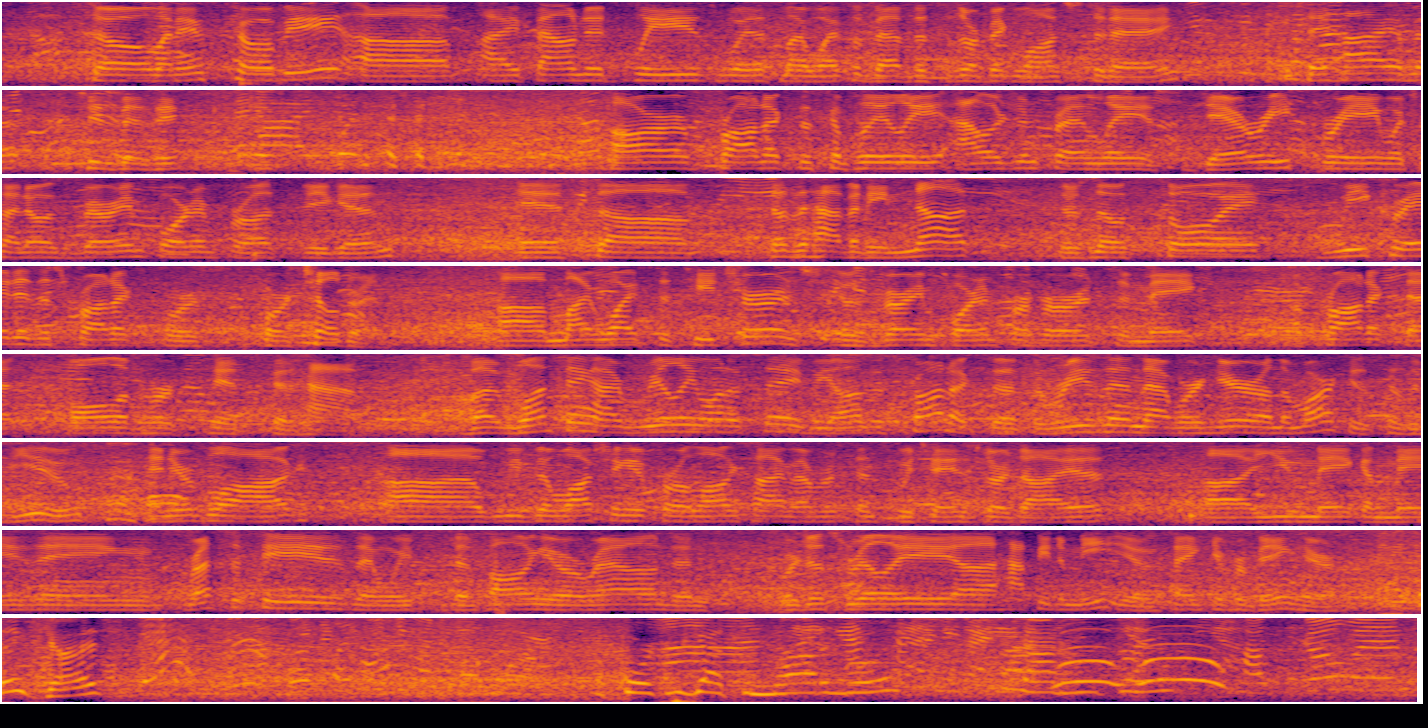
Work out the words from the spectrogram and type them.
So my name's Kobe. Uh, I founded Pleese with my wife Abev. This is our big launch today. Say hi, Abev. She's busy. Our product is completely allergen friendly. It's dairy free, which I know is very important for us vegans. It um, doesn't have any nuts. There's no soy. We created this product for for children. Um, my wife's a teacher, and she, it was very important for her to make a product that all of her kids could have. But one thing I really want to say beyond this product, that the reason that we're here on the market is because of you and your blog. Uh, we've been watching you for a long time, ever since we changed our diets. Uh, you make amazing recipes, and we've been following you around, and we're just really uh, happy to meet you. Thank you for being here. Thanks, guys. Yeah, sure. What flavor do you want to go for? Of course, we got some Notting Roll. Notting Roll crew. How's it going?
